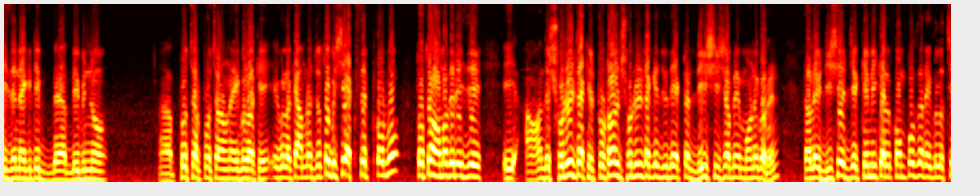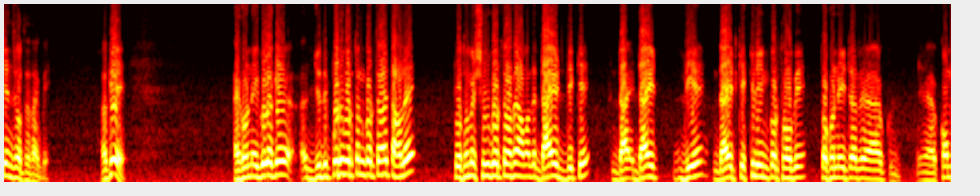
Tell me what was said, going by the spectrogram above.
এই যে নেগেটিভ বিভিন্ন প্রচার প্রচারণা এগুলোকে এগুলোকে আমরা যত বেশি অ্যাকসেপ্ট করব, তত আমাদের এই যে, এই আমাদের শরীরটাকে টোটাল শরীরটাকে যদি একটা ডিশ হিসাবে মনে করেন, তাহলে ডিশের যে কেমিক্যাল কম্পোজার এগুলো চেঞ্জ হতে থাকবে। ওকে এখন এগুলোকে যদি পরিবর্তন করতে হয়, তাহলে প্রথমে শুরু করতে হবে আমাদের ডায়েট দিকে। ডায়েট দিয়ে ডায়েটকে ক্লিন করতে হবে, তখন এটার কম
